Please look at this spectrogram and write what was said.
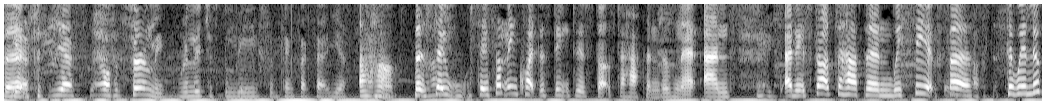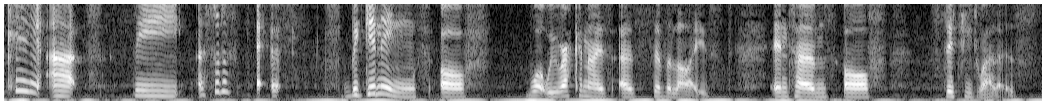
Yes, yes, oh, certainly religious beliefs and things like that. Yes. Uh-huh. But so so something quite distinctive starts to happen, doesn't it? And and it starts to happen. We see it first. So we're looking at the uh, sort of uh, uh, beginnings of what we recognise as civilized in terms of city dwellers.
